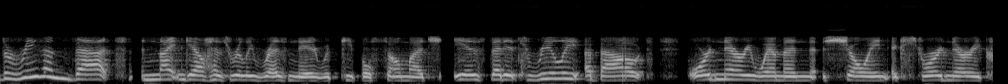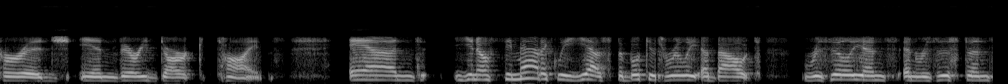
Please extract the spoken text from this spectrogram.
the reason that Nightingale has really resonated with people so much is that it's really about ordinary women showing extraordinary courage in very dark times. And you know, thematically, yes, the book is really about resilience and resistance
